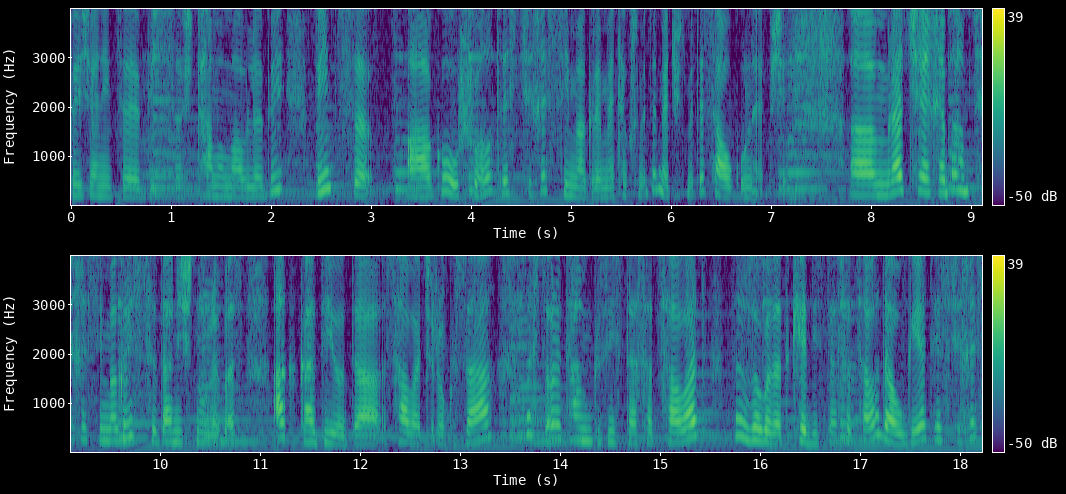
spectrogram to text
ბეჟანიძეების შთამომავლები, ვინც ააგო უშუალოდ ეს ციხეს სიმაგრე მე-16-მე-17 საუკუნეებში. რაც შეეხება ამ ციხეს სიმაგრის დანიშნულებას, აქ გადიოდა სავაჭრო გზა და სწორედ ამ გზის დასაცავად და ზოგადად ქედის დასაცავად აუგიათ ეს ციხეს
